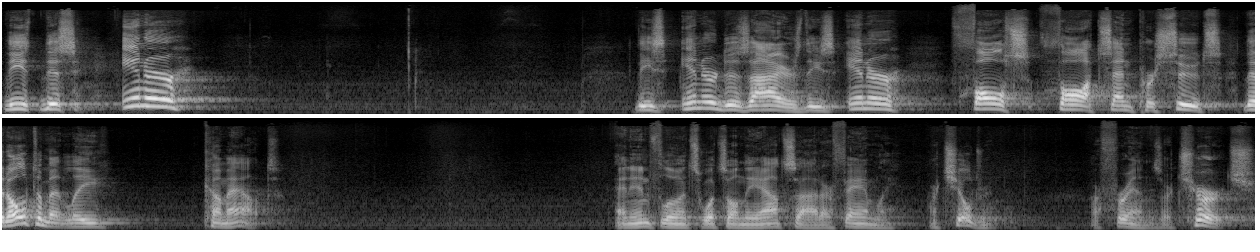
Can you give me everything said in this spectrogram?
these, this inner, these inner desires, these inner false thoughts and pursuits that ultimately come out and influence what's on the outside our family, our children, our friends, our church,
